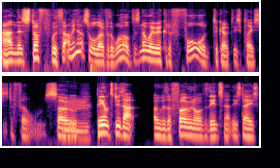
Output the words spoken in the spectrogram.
And there's stuff with, I mean, that's all over the world. There's no way we could afford to go to these places to film. So mm. being able to do that over the phone or over the internet these days,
